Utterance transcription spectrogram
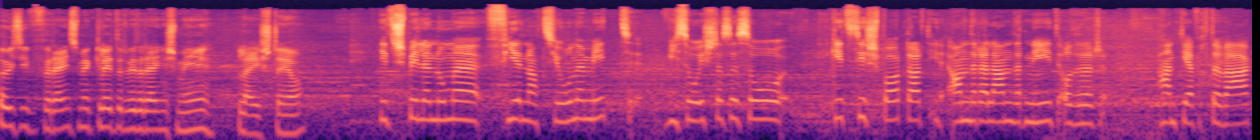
unsere Vereinsmitglieder wieder einmal mehr leisten. Ja. Jetzt spielen nur vier Nationen mit. Wieso ist das so? Gibt es diese Sportart in anderen Ländern nicht oder haben die einfach den Weg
